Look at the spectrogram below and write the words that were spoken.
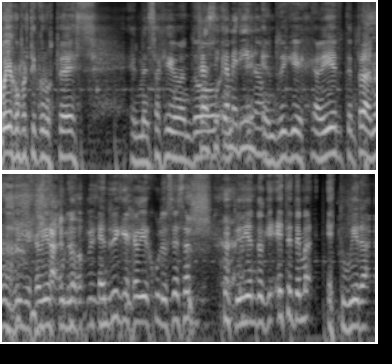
Voy a compartir con ustedes el mensaje que me mandó En-. En- Enrique Javier temprano, Enrique Javier Julio, no, me- Enrique Javier Julio César, pidiendo que este tema estuviera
